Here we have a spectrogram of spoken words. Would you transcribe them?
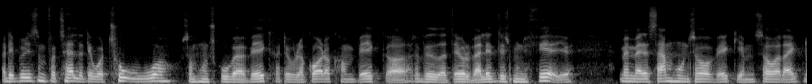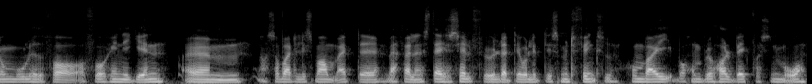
Og det blev ligesom fortalt, at det var to uger, som hun skulle være væk, og det ville være godt at komme væk, og så videre. Det ville være lidt ligesom en ferie. Men med det samme, hun så var væk, jamen, så var der ikke nogen mulighed for at få hende igen. Øhm, og så var det ligesom om, at øh, i hvert fald Anastasia selv følte, at det var lidt ligesom et fængsel, hun var i, hvor hun blev holdt væk fra sin mor.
